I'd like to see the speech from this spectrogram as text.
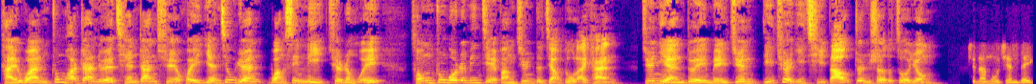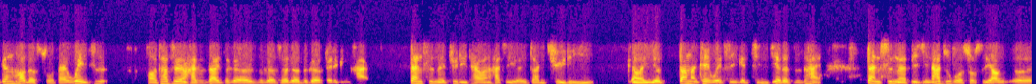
台湾中华战略前瞻学会研究员王信立却认为，从中国人民解放军的角度来看，军演对美军的确已起到震慑的作用。现在目前雷根号的所在位置，好，它虽然还是在这个这个所谓的这个菲律宾海，但是呢，距离台湾还是有一段距离。呃，有当然可以维持一个警戒的姿态。但是呢，毕竟他如果说是要呃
